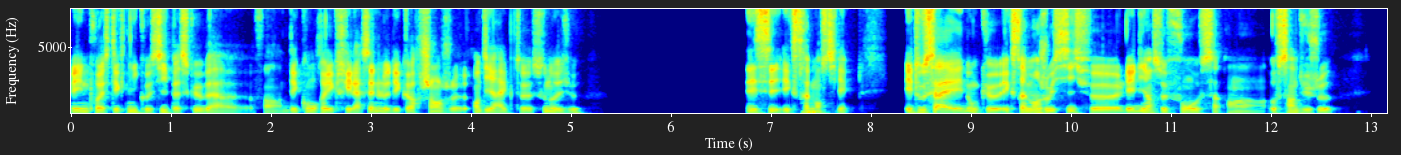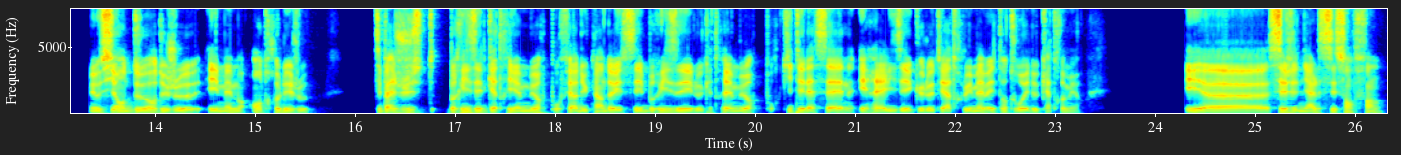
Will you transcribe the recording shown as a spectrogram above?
mais une prouesse technique aussi parce que bah, euh, enfin, dès qu'on réécrit la scène, le décor change en direct sous nos yeux. Et c'est extrêmement stylé. Et tout ça est donc extrêmement jouissif. les liens se font au sein du jeu, mais aussi en dehors du jeu et même entre les jeux. C'est pas juste briser le quatrième mur pour faire du clin d'œil, c'est briser le quatrième mur pour quitter la scène et réaliser que le théâtre lui-même est entouré de quatre murs. Et euh, c'est génial, c'est sans fin,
